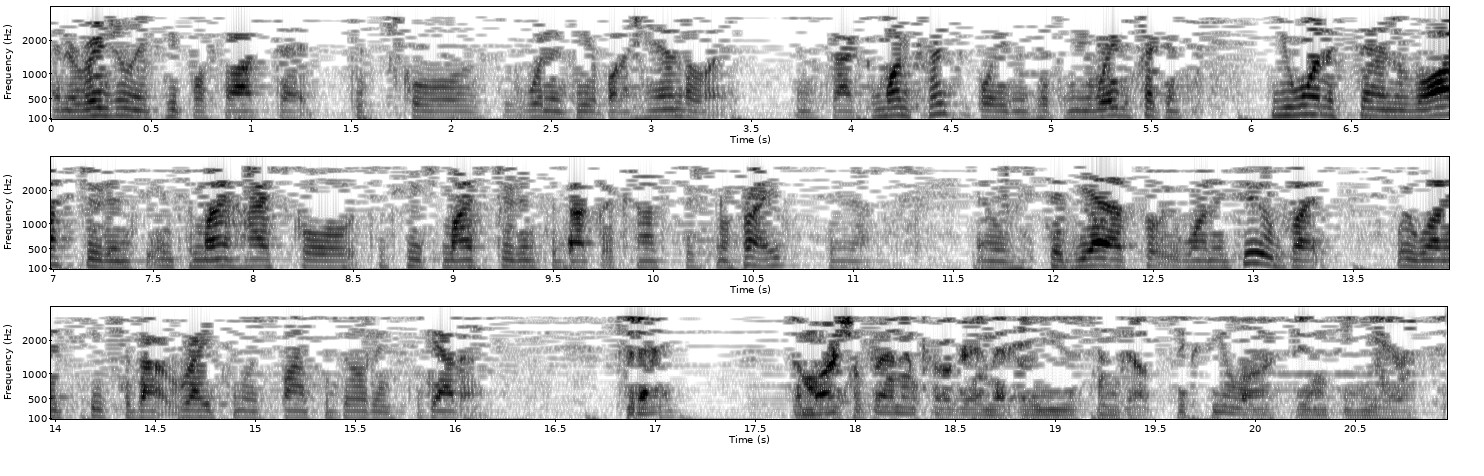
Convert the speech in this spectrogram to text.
And originally people thought that the schools wouldn't be able to handle it. In fact, one principal even said to me, wait a second, you want to send law students into my high school to teach my students about their constitutional rights? You know? And we said, yeah, that's what we want to do, but we want to teach about rights and responsibilities together. Today, the Marshall Brennan program at AU sends out 60 law students a year to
